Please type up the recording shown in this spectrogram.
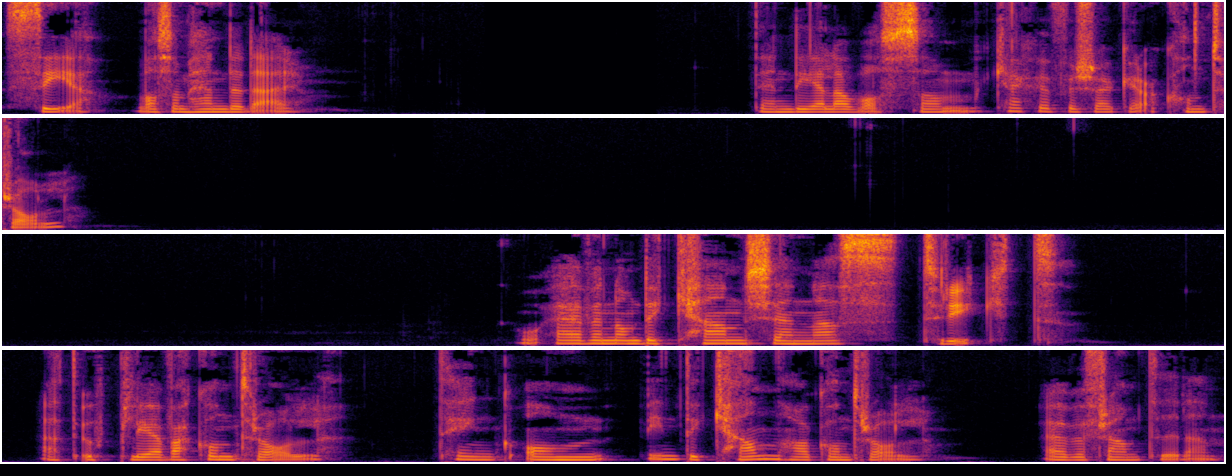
se vad som händer där. Det är en del av oss som kanske försöker ha kontroll. Även om det kan kännas tryggt att uppleva kontroll, tänk om vi inte kan ha kontroll över framtiden.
